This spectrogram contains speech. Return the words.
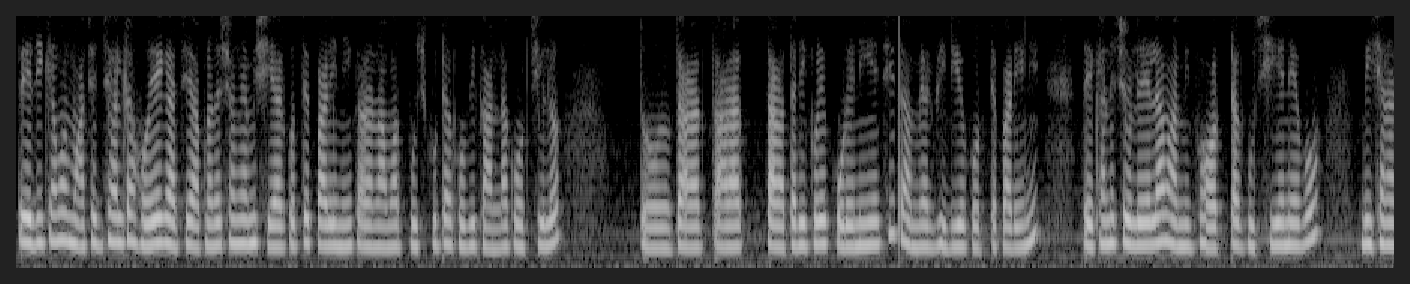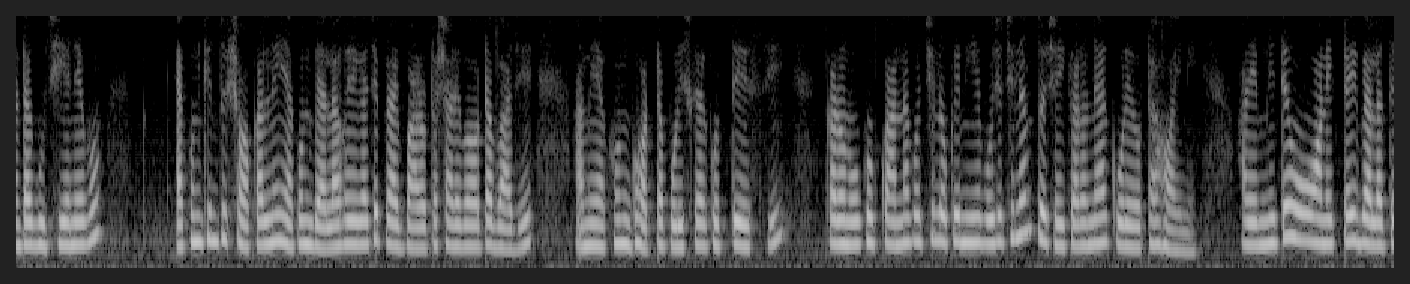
তো এদিকে আমার মাছের ঝালটা হয়ে গেছে, আপনাদের সঙ্গে আমি শেয়ার করতে পারিনি, কারণ আমার পুচকুটা খুবই কান্না করছিল। তো তারা তারা তাড়াতাড়ি করে করে নিয়েছি, তো আমি আর ভিডিও করতে পারিনি। তো এখানে চলে এলাম, আমি ঘরটা গুছিয়ে নেব, বিছানাটা গুছিয়ে নেব। এখন কিন্তু সকাল নেই, এখন বেলা হয়ে গেছে, প্রায় বারোটা, সাড়ে বারোটা বাজে। আমি এখন ঘরটা পরিষ্কার করতে এসছি। কারণ ও খুব কান্না করছিল, ওকে নিয়ে বসেছিলাম, তো সেই কারণে আর করে ওঠা হয়নি। আর এমনিতেও ও অনেকটাই বেলাতে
